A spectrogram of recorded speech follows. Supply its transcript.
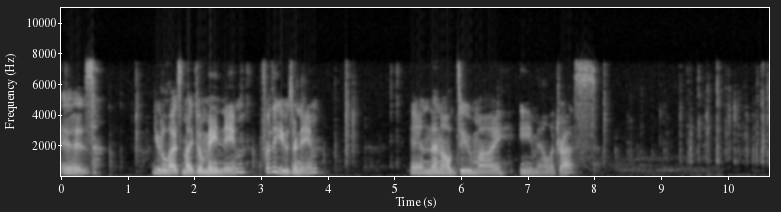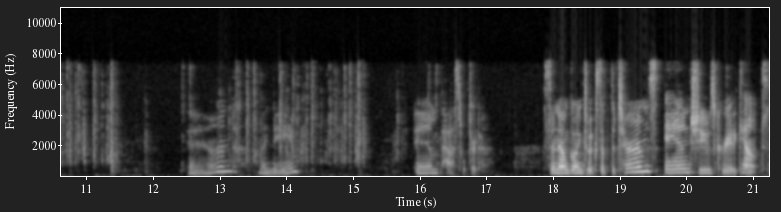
is utilize my domain name for the username and then I'll do my email address and my name and password. So now I'm going to accept the terms and choose create account.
